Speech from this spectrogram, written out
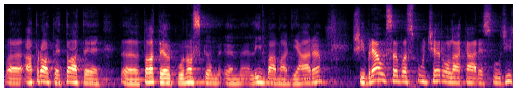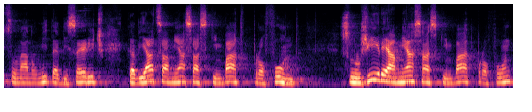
uh, aproape toate, uh, toate îl cunosc în, în limba maghiară și vreau să vă spun cerul la care slujiți în anumite biserici că viața mea s-a schimbat profund. Slujirea mea s-a schimbat profund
